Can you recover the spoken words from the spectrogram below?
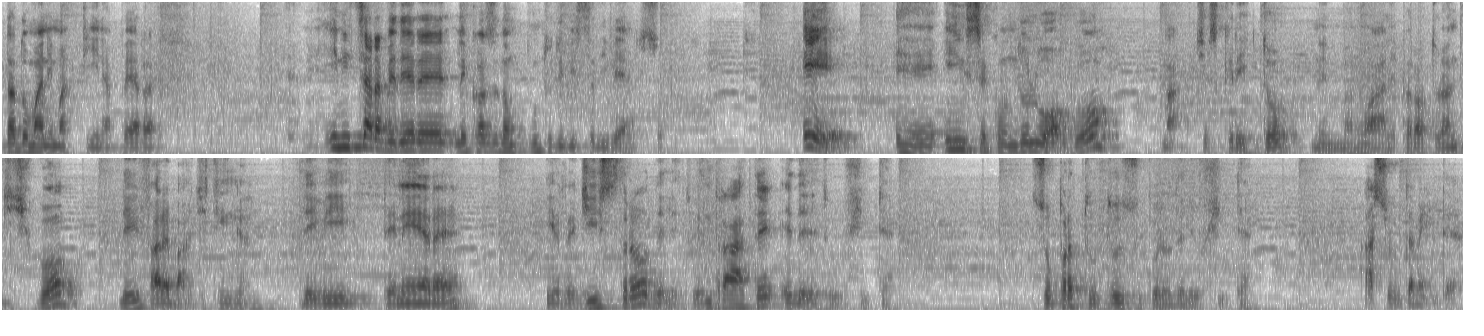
da domani mattina per iniziare a vedere le cose da un punto di vista diverso. E eh, in secondo luogo, ma c'è scritto nel manuale, però te lo anticipo, devi fare budgeting, devi tenere il registro delle tue entrate e delle tue uscite, soprattutto su quello delle uscite. Assolutamente,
